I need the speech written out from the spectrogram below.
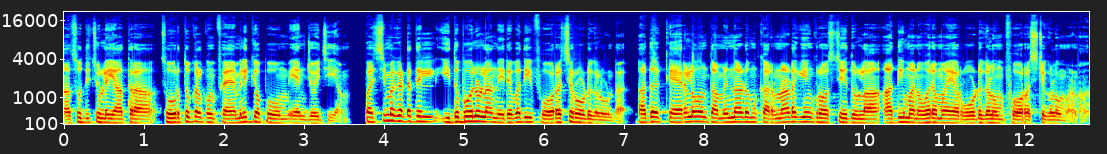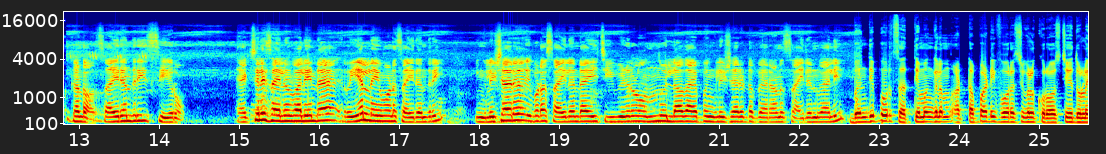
ആസ്വദിച്ചുള്ള യാത്ര സുഹൃത്തുക്കൾക്കും ഫാമിലിക്കൊപ്പവും എൻജോയ് ചെയ്യാം. പശ്ചിമഘട്ടത്തിൽ ഇതുപോലുള്ള നിരവധി ഫോറസ്റ്റ് റോഡുകളുണ്ട് അത് കേരളവും തമിഴ്നാടും കർണാടകയും ക്രോസ് ചെയ്തുള്ള അതിമനോഹരമായ റോഡുകളും ഫോറസ്റ്റുകളുമാണ് കണ്ടോ? സൈരന്ത്രി സീറോ ആക്ച്വലി സൈലന്റ് വാലിന്റെ റിയൽ നെയിമാണ് സൈരന്ത്രി. ഇംഗ്ലീഷുകാർ ഇവിടെ സൈലന്റ് ആയി ചീവീടുകളൊന്നും ഇല്ലാതായപ്പോൾ ഇംഗ്ലീഷുകാരിട്ട പേരാണ് സൈലന്റ് വാലി ബന്ദിപ്പൂർ സത്യമംഗലം അട്ടപ്പാടി ഫോറസ്റ്റുകൾ ക്രോസ് ചെയ്തുള്ള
